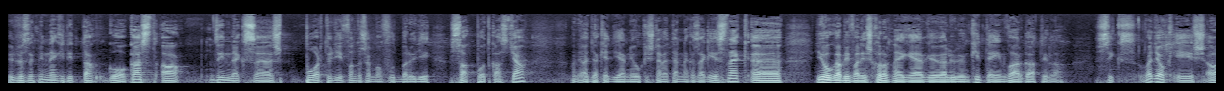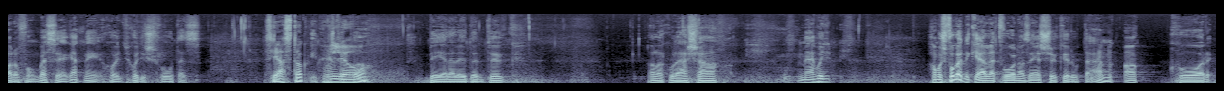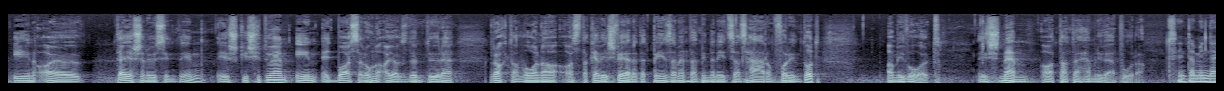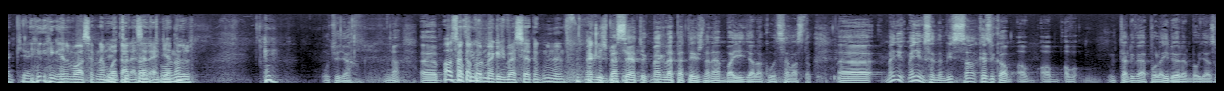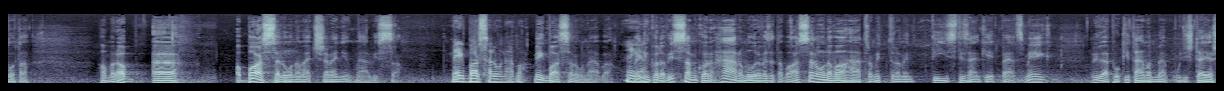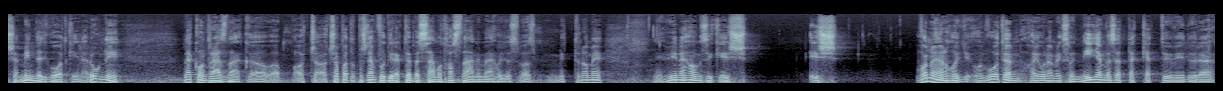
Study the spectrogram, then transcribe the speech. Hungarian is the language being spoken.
Üdvözlök mindenkit itt a Golkast, az Index eh, sportügyi, fontosabban futballügyi szakpodcastja, hogy adjak egy ilyen jó kis nevet ennek az egésznek. Eh, jó Gabival és Koroknai Gergővel ülünk itt, én Varga Attila Six vagyok, és arról fogunk beszélgetni, hogy hogy is volt ez. Sziasztok! Itt most Hello. a BL elődöntők alakulása. Mert hogy ha most fogadni kellett volna az első kör után, akkor én ö, teljesen őszintén és kishitően én egy Barcelona Ajax döntőre raktam volna azt a kevés félretett pénzemet, tehát minden 403 forintot, ami volt. És nem a Tottenham Liverpoolra. Szinte mindenki. Igen, valószínűleg nem voltál ezzel volna. egyedül. Úgyhogy a, na, ö, Az, Hát akkor meg is beszéltünk mindent. Meg is beszéltük, meglepetés, de nem baj, így alakult, szevasztok. Uh, menjünk, menjünk szerintem vissza, kezdjük a, a, a, a, itt a Liverpool a időrendben, ugye az volt a hamarabb. Uh, a Barcelona meccsre menjünk már vissza. még Barcelonába. Még Barcelonába. Igen. Menjünk oda vissza, amikor 3 óra vezet a Barcelona, van hátra, mit tudom én, 10-12 perc még. Liverpool kitámad, mert úgyis teljesen mindegy, gólt kéne rugni. Lekontráznák a, a, a, a csapatot, most nem fog direkt többes számot használni, mert hogy az, az mit tudom én, hülyéne hangzik, és, és van olyan, hogy, hogy volt olyan, ha jól emlékszem, hogy négyen vezettek kettő védőre,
